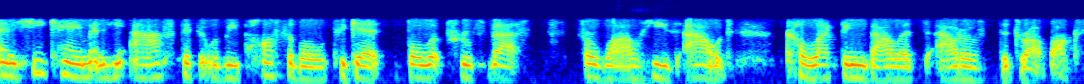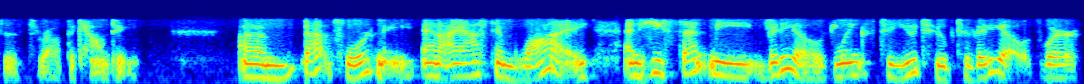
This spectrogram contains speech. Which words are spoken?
and he came and he asked if it would be possible to get bulletproof vests for while he's out collecting ballots out of the drop boxes throughout the county. Um, that floored me. And I asked him why. And he sent me videos, links to YouTube to videos where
